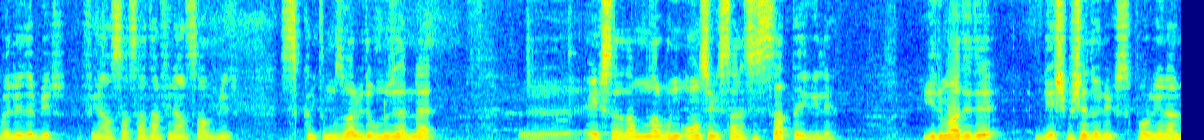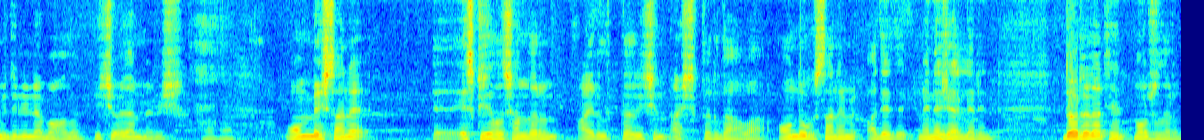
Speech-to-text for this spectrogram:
Böyle de bir finansal zaten finansal bir sıkıntımız var. Bir de bunun üzerine e, ekstradan bunlar bunun 18 tanesi statla ilgili. 20 adedi geçmişe dönük spor genel müdürlüğüne bağlı. Hiç ödenmemiş. 15 tane e, eski çalışanların ayrıldıkları için açtıkları dava. 19 tane adet menajerlerin, 4 adet handbolcuların,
